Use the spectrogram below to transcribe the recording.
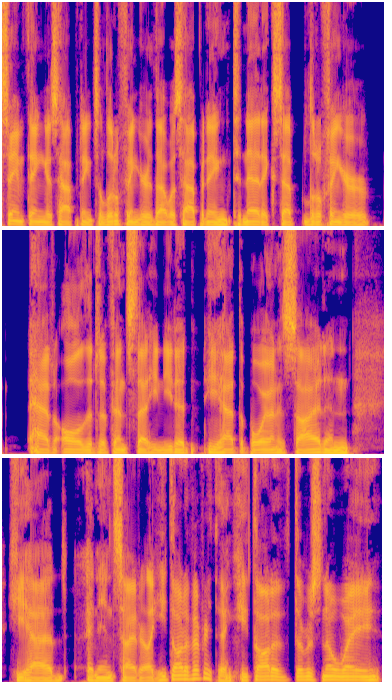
same thing is happening to Littlefinger that was happening to Ned, except Littlefinger had all the defense that he needed. He had the boy on his side, and he had an insider. Like he thought of everything. He thought of there was no way.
